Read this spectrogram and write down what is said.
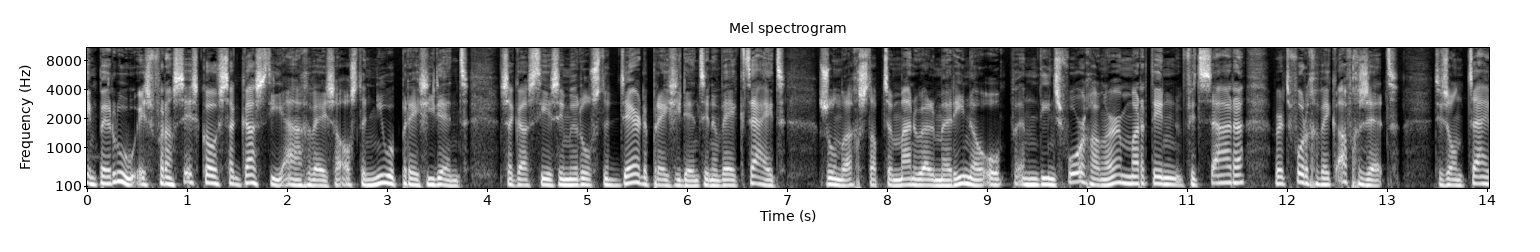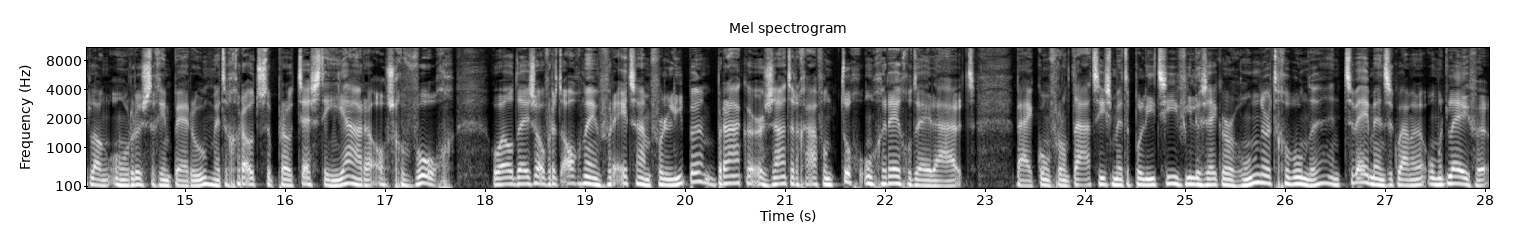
In Peru is Francisco Sagasti aangewezen als de nieuwe president. Sagasti is inmiddels de derde president in een week tijd. Zondag stapte Manuel Merino op en diens voorganger Martin Vizcarra werd vorige week afgezet. Het is al een tijd lang onrustig in Peru met de grootste protesten in jaren als gevolg. Hoewel deze over het algemeen vreedzaam verliepen, braken er zaterdagavond toch ongeregeldheden uit. Bij confrontaties met de politie vielen zeker 100 gewonden en twee mensen kwamen om het leven.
